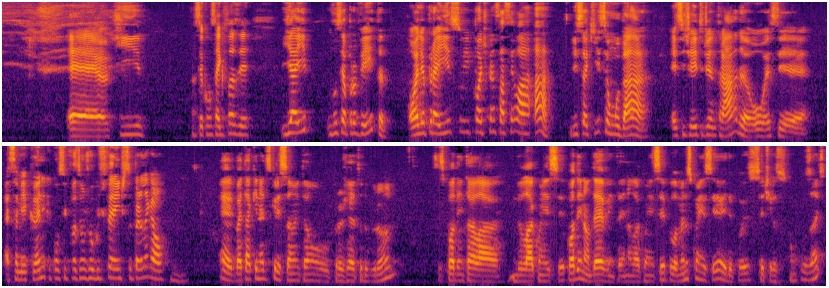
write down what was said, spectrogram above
é, que você consegue fazer. E aí você aproveita olha para isso e pode pensar, sei lá, ah, isso aqui, se eu mudar esse jeito de entrada ou esse, essa mecânica, eu consigo fazer um jogo diferente, super legal. É, vai estar tá aqui na descrição, então, o projeto do Bruno. Vocês podem estar lá, indo lá conhecer. Podem não, devem estar indo lá conhecer, pelo menos conhecer, aí depois você tira suas conclusões.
